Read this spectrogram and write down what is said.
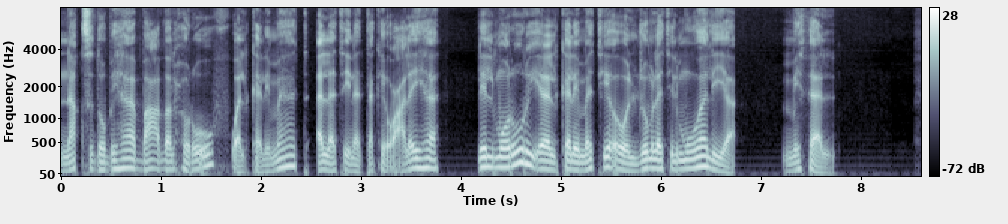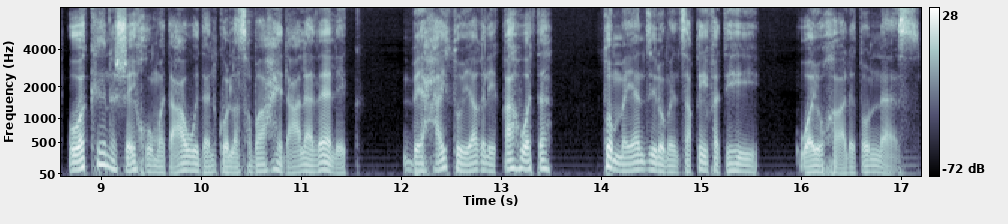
نقصد بها بعض الحروف والكلمات التي نتكئ عليها للمرور إلى الكلمة أو الجملة الموالية. مثال وكان الشيخ متعودا كل صباح على ذلك بحيث يغلي قهوته ثم ينزل من سقيفته ويخالط الناس.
